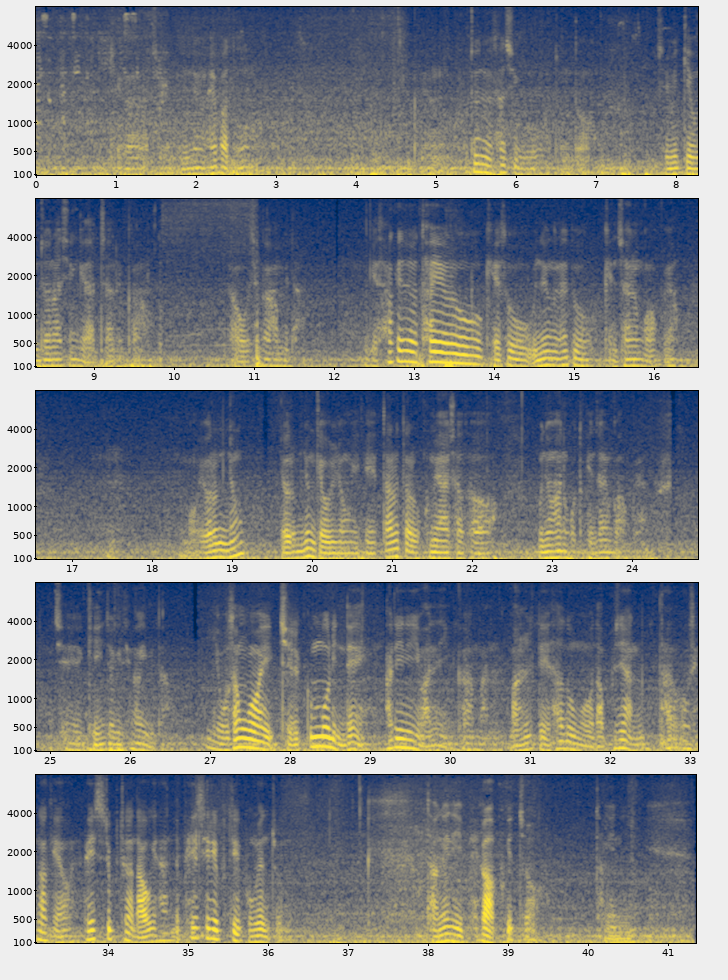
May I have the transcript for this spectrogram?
제가 지금 운영을 해봐도 그냥 후륜을 사시고 좀 더 재밌게 운전하시는 게 낫지 않을까 라고 생각합니다. 이게 사계절 타이어로 계속 운행을 해도 괜찮은 것 같고요. 뭐 여름용, 여름용, 겨울용 이게 따로따로 구매하셔서 운영하는 것도 괜찮은 것 같고요. 제 개인적인 생각입니다. 이 530i 제일 끝물인데 할인이 많으니까 많, 많을 때 사도 뭐 나쁘지 않다고 생각해요. 페이스리프트가 나오긴 하는데 페이스리프트 보면 좀 당연히 배가 아프겠죠. 당연히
